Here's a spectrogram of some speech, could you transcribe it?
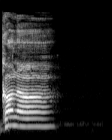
Gonna.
